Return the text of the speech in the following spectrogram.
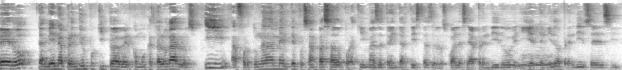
Pero también aprendí un poquito a ver cómo catalogarlos. Y afortunadamente, pues han pasado por aquí más de 30 artistas de los cuales he aprendido y he tenido aprendices y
